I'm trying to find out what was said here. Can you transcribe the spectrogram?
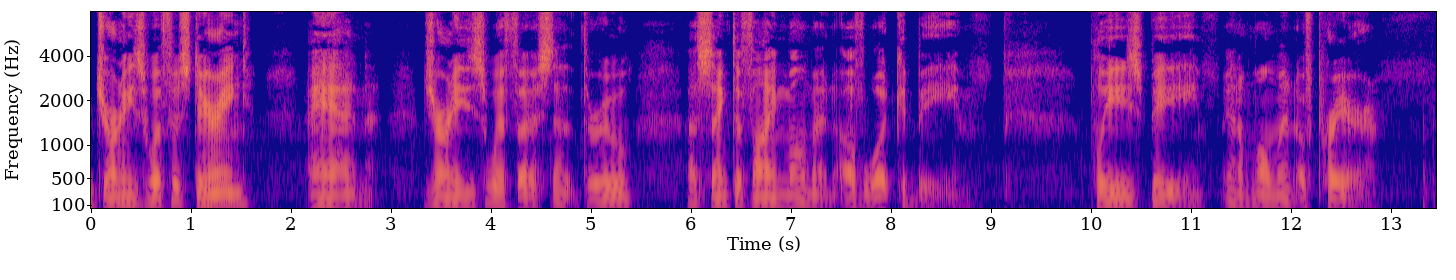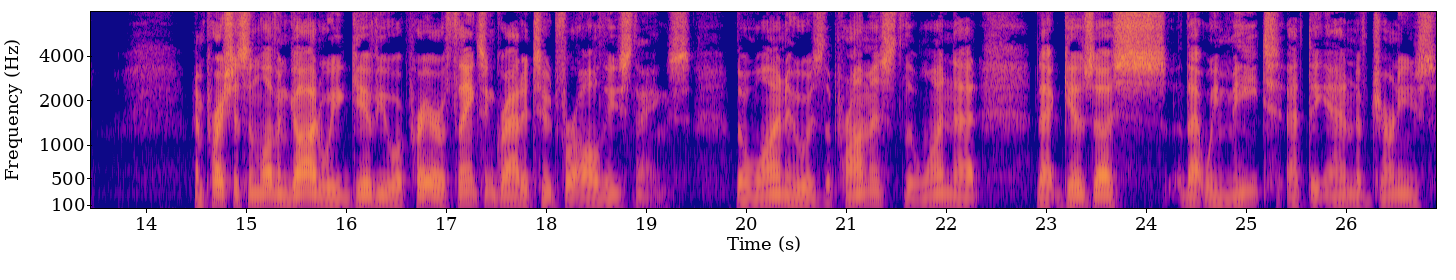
journeys with us during, and journeys with us through a sanctifying moment of what could be. Please be in a moment of prayer. And precious and loving God, we give you a prayer of thanks and gratitude for all these things. The one who is the promise, the one that that gives us that we meet at the end of journeys,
